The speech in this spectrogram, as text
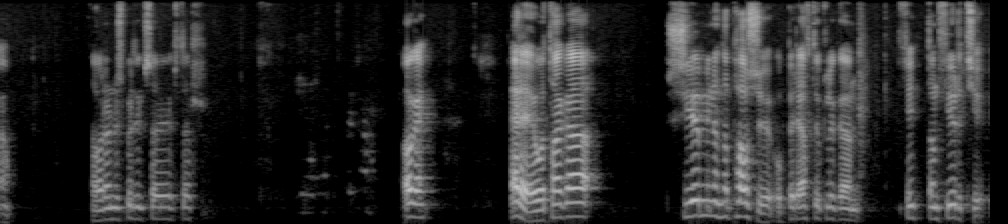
já, það var einu spurning sagði ég ekstar ok, herri, ég var að taka 7 mínútna pásu og byrja aftur klukkan 15.40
